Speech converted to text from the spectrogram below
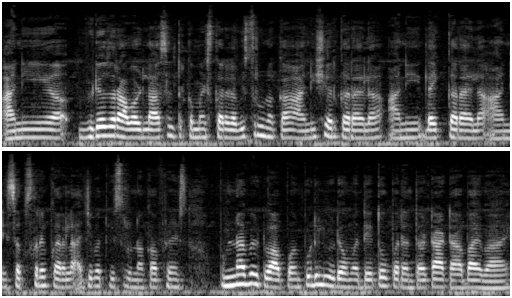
आणि व्हिडिओ जर आवडला असेल तर कमेंट्स करायला विसरू नका आणि शेअर करायला आणि लाईक करायला आणि सबस्क्राईब करायला अजिबात विसरू नका फ्रेंड्स पुन्हा भेटू आपण पुढील व्हिडिओमध्ये तोपर्यंत टाटा बाय बाय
